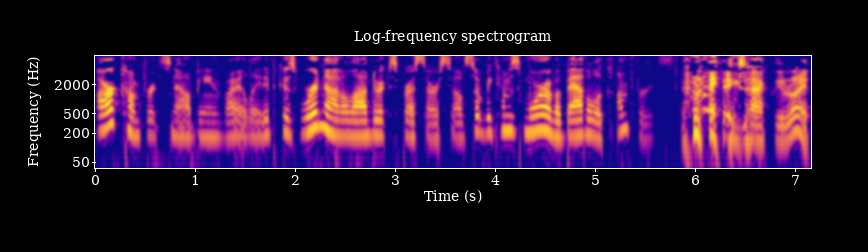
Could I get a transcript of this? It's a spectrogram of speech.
our comfort's now being violated because we're not allowed to express ourselves. So it becomes more of a battle of comforts. right, exactly right.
